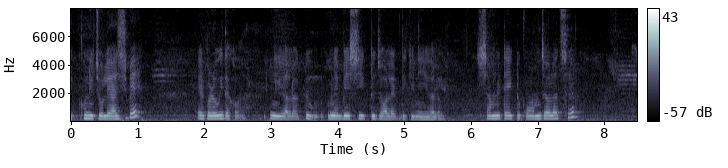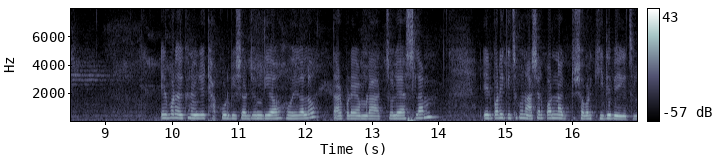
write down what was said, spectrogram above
এক্ষুনি চলে আসবে। এরপরে ওই দেখো, নিয়ে গেল একটু মানে বেশি একটু জলের দিকে নিয়ে গেল। সামনেটা একটু কম জল আছে। এরপরে ওইখানে ওই যে ঠাকুর বিসর্জন দেওয়া হয়ে গেল। তারপরে আমরা চলে আসলাম। এরপরে কিছুক্ষণ আসার পর না একটু সবার খিদে পেয়ে গেছিল।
